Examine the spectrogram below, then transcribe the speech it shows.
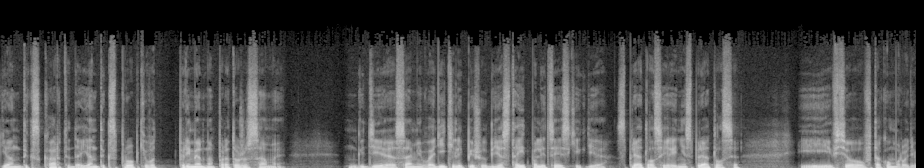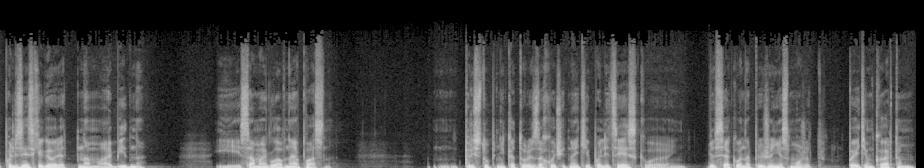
Яндекс карты, да, Яндекс пробки, вот примерно про то же самое где сами водители пишут, где стоит полицейский, где спрятался или не спрятался. И все в таком роде. Полицейские говорят, нам обидно, и самое главное, опасно. Преступник, который захочет найти полицейского, без всякого напряжения сможет по этим картам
